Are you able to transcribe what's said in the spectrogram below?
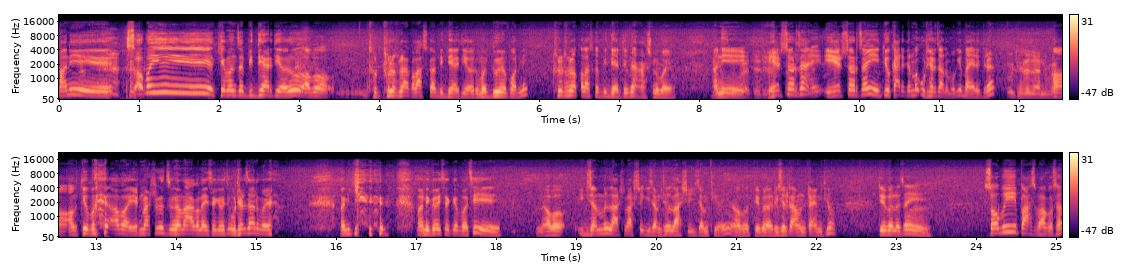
अनि सबै के भन्छ विद्यार्थीहरू अब ठुल्ठुला क्लासका विद्यार्थीहरू म दुईमा पढ्ने ठुल्ठुला क्लासका विद्यार्थीहरू पनि हाँस्नुभयो अनि हेड सर चाहिँ हेड सर चाहिँ त्यो कार्यक्रममा उठेर जानुभयो कि बाहिरतिर? उठेर जानुभयो। अँ, अब त्यो अब हेडमास्टरको जुङ्गामा आगो लगाइसकेपछि उठेर जानुभयो। अनि के अनि गइसकेपछि अब इक्जाम पनि लास्ट लास्ट इक्जाम थियो लास्ट इक्जाम थियो है। अब त्यो बेला रिजल्ट आउने टाइम थियो। त्यो बेला चाहिँ सबै पास भएको छ।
